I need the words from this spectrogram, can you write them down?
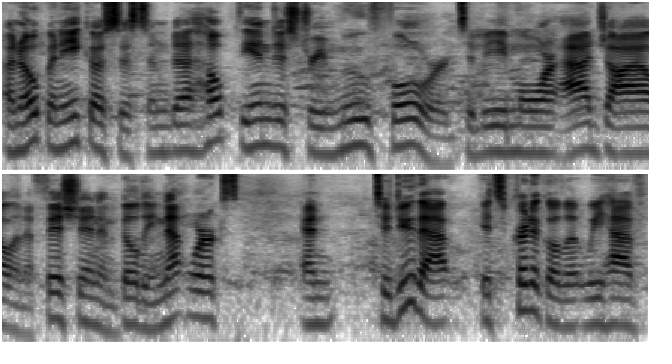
an open ecosystem to help the industry move forward, to be more agile and efficient and building networks. And to do that, it's critical that we have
